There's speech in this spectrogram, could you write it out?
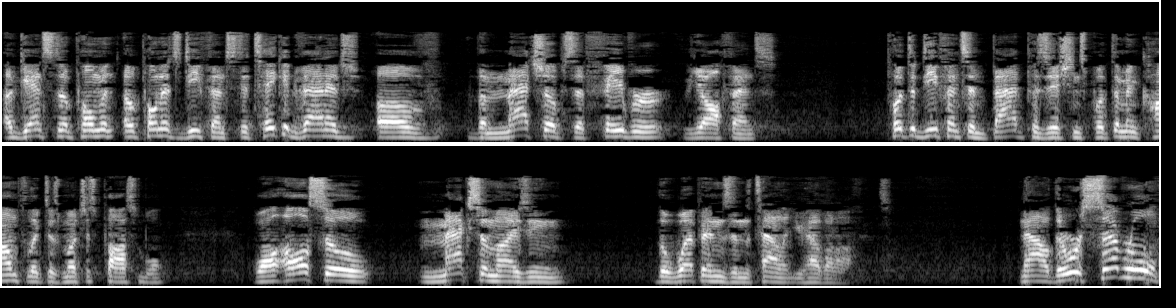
against an opponent, opponent's defense to take advantage of the matchups that favor the offense put the defense in bad positions, put them in conflict as much as possible, while also maximizing the weapons and the talent you have on offense. Now, there were several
